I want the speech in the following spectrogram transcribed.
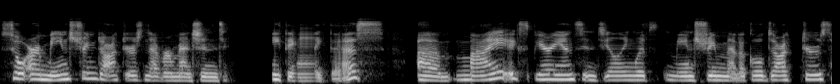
So our mainstream doctors never mentioned anything like this. Um, my experience in dealing with mainstream medical doctors,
